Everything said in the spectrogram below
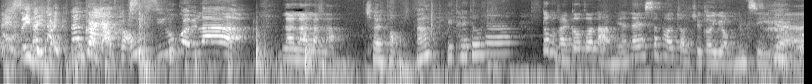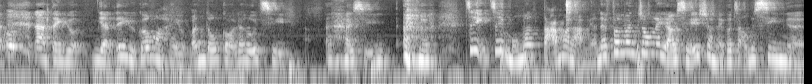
啲死肥仔冇家教。講少句啦。嗱嗱嗱嗱，翠紅啊你睇到啦，都唔係個個男人咧心口作住個勇字嘅。嗱，第二日咧，如果我係揾到個咧，好似 係閃，即係即系冇乜膽嘅男人咧，分分鐘咧有寫上嚟個走先嘅。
